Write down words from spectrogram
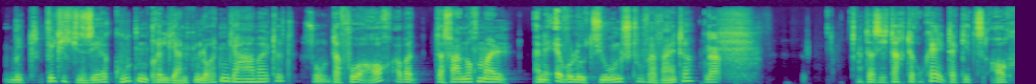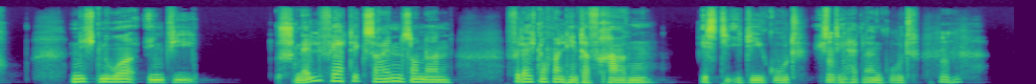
mit wirklich sehr guten, brillanten Leuten gearbeitet. So davor auch, aber das war nochmal eine Evolutionsstufe weiter. Ja. Dass ich dachte, okay, da geht's auch nicht nur irgendwie schnell fertig sein, sondern vielleicht nochmal hinterfragen, ist die Idee gut, ist mhm. die Headline gut, mhm.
